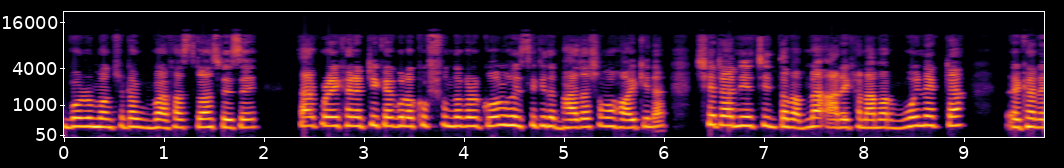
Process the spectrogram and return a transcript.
গরুর মাংসটা ফার্স্ট ক্লাস হয়েছে। তারপরে এখানে টিকাগুলো খুব সুন্দর করে গোল হয়েছে, কিন্তু ভাজার সময় হয় কিনা সেটা নিয়ে চিন্তা ভাবনা। আর এখানে আমার বোন একটা এখানে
